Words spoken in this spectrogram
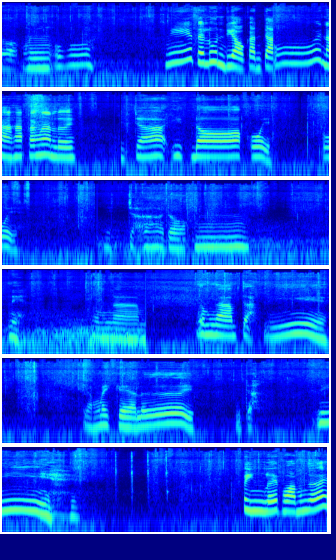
ดอกหนึ่งโอ้ยมีแต่รุ่นเดียวกันจ้ะโอ้ยน่าหักทั้งนั้นเลยนี่จ้าอีกดอก โอ้ย โอ้ยนี่ จ้า ดอกนึงนี่งามงามงามงามจ้ะ นี่ ยังไม่แก่เลย นี่จ้ะ นี่ ปิงเลยพอมึงเอ้ย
